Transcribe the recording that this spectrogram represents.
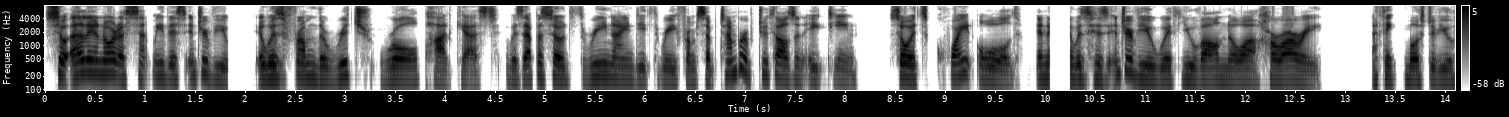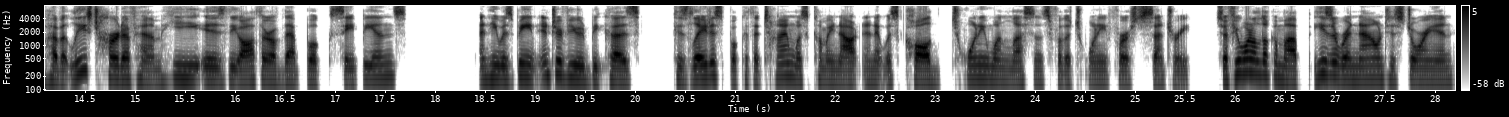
So Eleonora sent me this interview. It was from the Rich Roll podcast. It was episode 393 from September of 2018. So it's quite old. And it was his interview with Yuval Noah Harari. I think most of you have at least heard of him. He is the author of that book, Sapiens. And he was being interviewed because his latest book at the time was coming out and it was called 21 Lessons for the 21st Century. So if you want to look him up, he's a renowned historian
